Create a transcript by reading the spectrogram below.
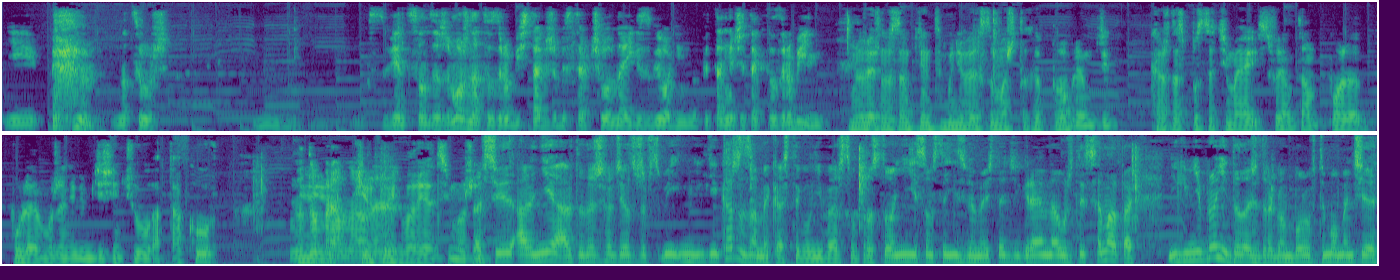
I no cóż, mm, więc sądzę, że można to zrobić tak, żeby starczyło na x godzin. No pytanie, czy tak to zrobili. No wiesz, no zamkniętym uniwersum masz trochę problem, gdzie każda z postaci ma swoją tam pole, pulę, może nie wiem, 10 ataków. No i dobra, no kilka ale... ich wariacji może. Sumie, ale nie, ale to też chodzi o to, że w sumie nikt nie każe zamykać tego uniwersum. Po prostu oni nie są w stanie nic wymyśleć i grają na użytych schematach. Nikt im nie broni dodać w Dragon Ballu w tym momencie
